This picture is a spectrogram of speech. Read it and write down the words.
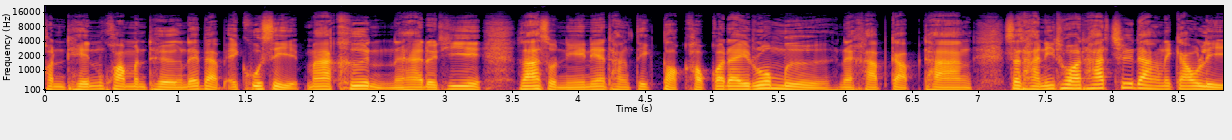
คอนเทนต์ความบันเทิงได้แบบ e x c l u s i v e มากขึ้นนะฮะโดยที่ล่าสุดนี้เนี่ยทาง TikTok เขาก็ได้ร่วมมือนะครับกับทางสถานีโทรทัศน์ชื่อดังในเกาหลี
